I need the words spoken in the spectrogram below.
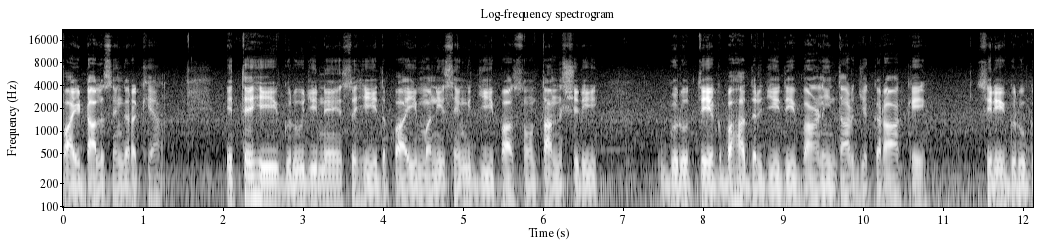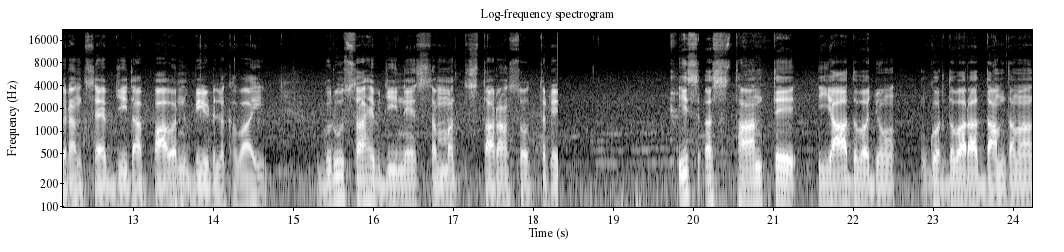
ਭਾਈ ਡੱਲ ਸਿੰਘ ਰੱਖਿਆ। ਇੱਥੇ ਹੀ ਗੁਰੂ ਜੀ ਨੇ ਸ਼ਹੀਦ ਭਾਈ ਮਨੀ ਸਿੰਘ ਜੀ ਪਾਸੋਂ ਧੰਨ ਸ਼੍ਰੀ ਗੁਰੂ ਤੇਗ ਬਹਾਦਰ ਜੀ ਦੀ ਬਾਣੀ ਦਰਜ ਕਰਾ ਕੇ ਸ੍ਰੀ ਗੁਰੂ ਗ੍ਰੰਥ ਸਾਹਿਬ ਜੀ ਦਾ ਪਾਵਨ ਬੀੜ ਲਿਖਵਾਈ। ਗੁਰੂ ਸਾਹਿਬ ਜੀ ਨੇ ਸੰਮਤ 1703 ਇਸ ਅਸਥਾਨ ਤੇ ਯਾਦ ਵਜੋਂ ਗੁਰਦੁਆਰਾ ਦਮਦਮਾ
